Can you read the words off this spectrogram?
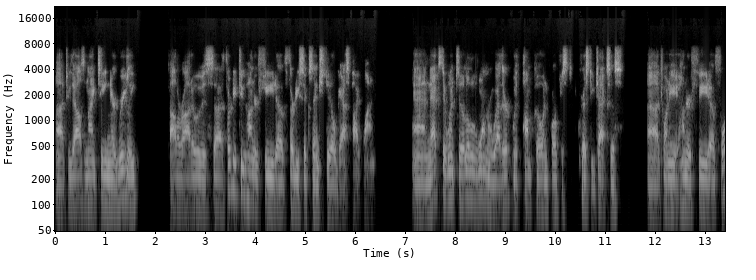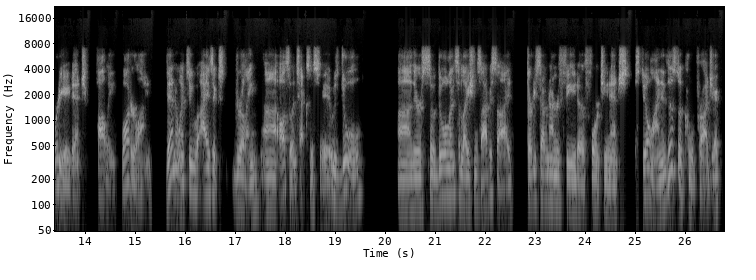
uh, 2019 near Greeley, Colorado. It was uh, 3,200 feet of 36 inch steel gas pipeline. And next, it went to a little warmer weather with Pumpco in Corpus Christi, Texas, uh, 2,800 feet of 48 inch poly water line. Then it went to Isaac's Drilling, uh, also in Texas. It was dual. Uh, there's so dual insulation side by side, 3,700 feet of 14 inch steel line. And this is a cool project.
